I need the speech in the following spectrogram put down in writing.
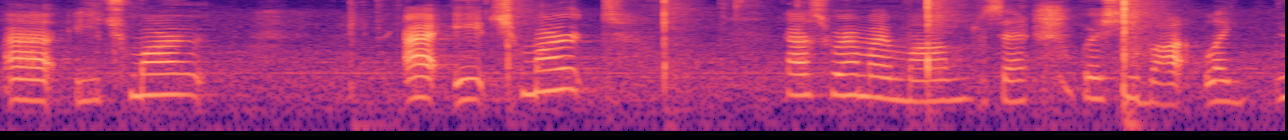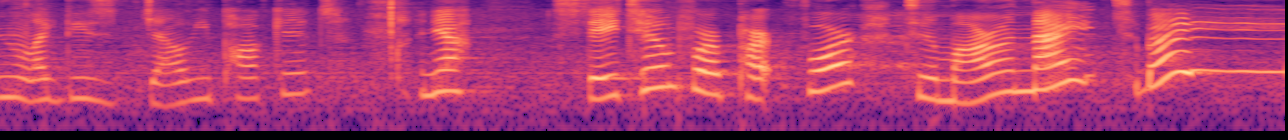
at H Mart. At H Mart. That's where my mom said where she bought like like these jelly pockets. And yeah, stay tuned for part four tomorrow night. Bye.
